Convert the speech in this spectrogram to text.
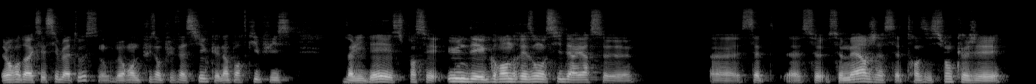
le rendre accessible à tous, donc de le rendre de plus en plus facile que n'importe qui puisse validé. Et je pense que c'est une des grandes raisons aussi derrière ce, cette, ce, ce, merge, cette transition que j'ai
